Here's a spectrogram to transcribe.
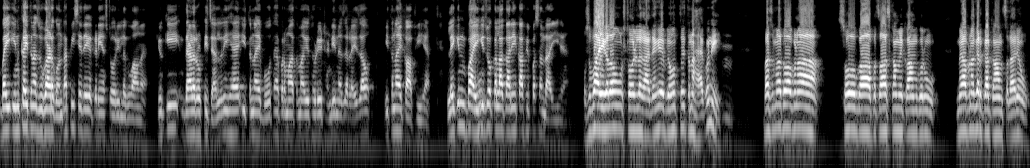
भाई इनका इतना जुगाड़ कौन था? पीछे देगा कड़िया स्टोरी लगवा में क्योंकि दाल रोटी चल रही है इतना ही बहुत है परमात्मा की थोड़ी ठंडी नज़र रह जाओ इतना ही काफ़ी है। लेकिन भाई की जो कलाकारी काफ़ी पसंद आई है। उस भाई का स्टोरी लगा देंगे तो इतना है को नहीं। हम्म, बस मैं तो अपना सौ का पचास का मैं काम करूँ मैं अपना घर का काम चला रहा हूँ।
